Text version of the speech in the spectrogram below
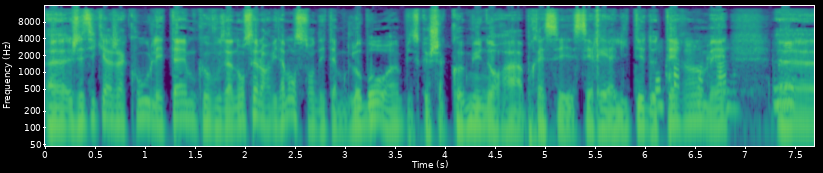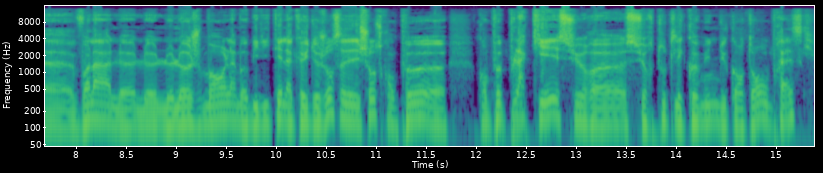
Euh, Jessica Jacou, les thèmes que vous annoncez, alors évidemment, ce sont des thèmes globaux, hein, puisque chaque commune aura après ses, ses réalités de terrain, mais euh, voilà, le, le, le, logement, la mobilité, l'accueil de jour, c'est des choses qu'on peut, qu'on peut plaquer sur, sur toutes les communes du canton ou presque?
